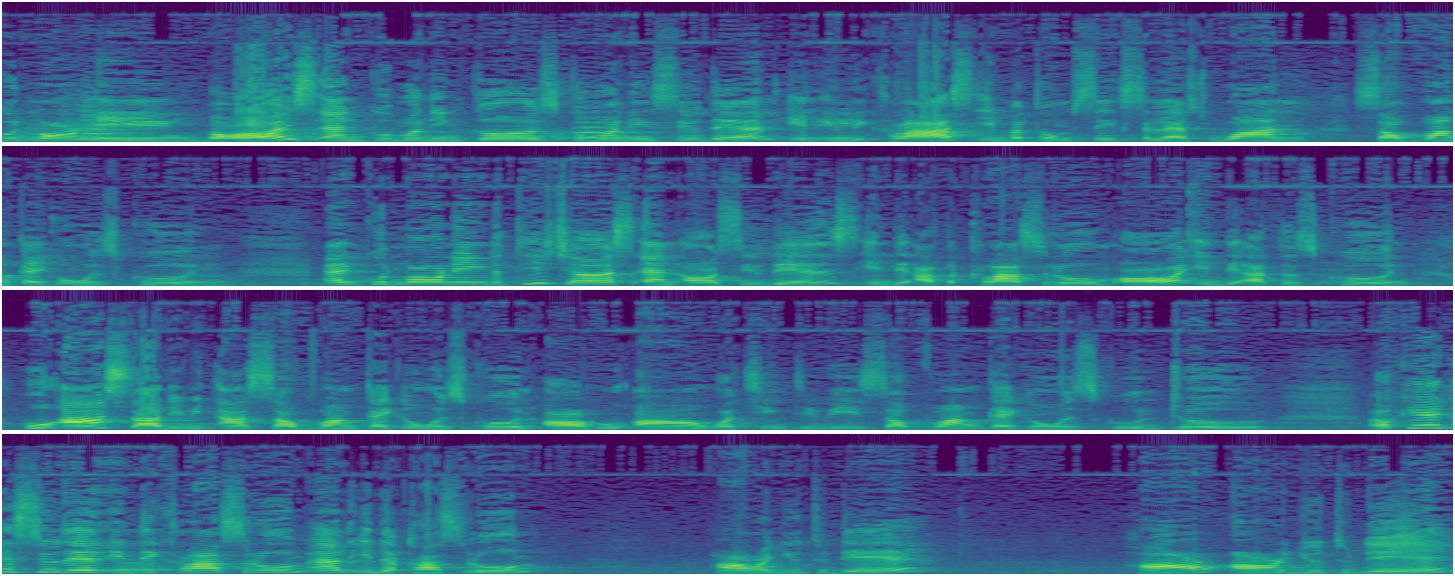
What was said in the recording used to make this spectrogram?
good morning, boys, and good morning, girls. Good morning, students in English class in Batom 6 slash 1, Sopwang Kaikong School. And good morning, the teachers and all students in the other classroom or in the other school who are studying with us Sopwang Kaikong School or who are watching TV Sopwang Kaikong School too. Okay, the student in the classroom and in the classroom, how are you today? How are you today?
